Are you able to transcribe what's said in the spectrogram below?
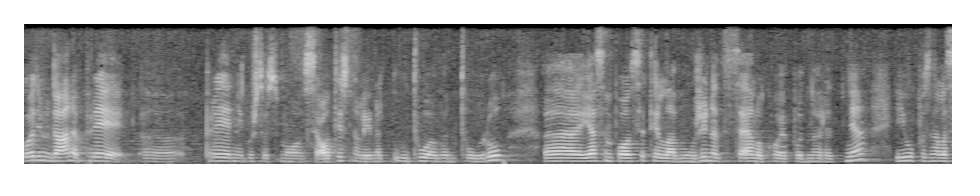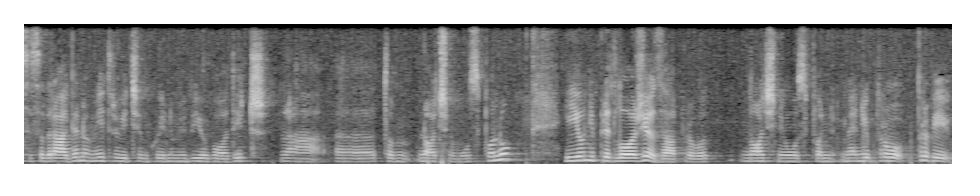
Godinu dana pre, e, pre nego što smo se otisnuli na, u tu avanturu, e, ja sam posetila mužinac selo koje je pod Noratnja i upoznala se sa Draganom Mitrovićem koji nam je bio vodič na e, tom noćnom usponu i on je predložio zapravo noćni uspon. Meni prvo, prvi,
